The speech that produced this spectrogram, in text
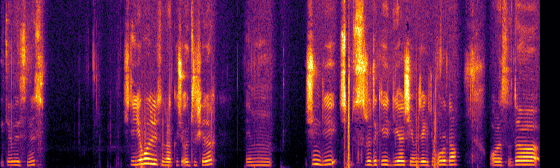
itebilirsiniz. İşte yapabilirsiniz arkadaşlar öyle şeyler. Şimdi şimdi sıradaki diğer şeyimize geçelim. Orada orası da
